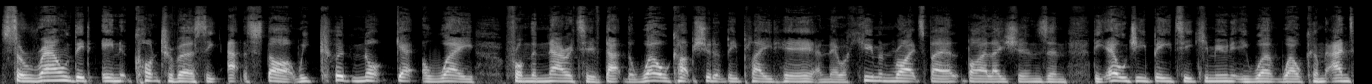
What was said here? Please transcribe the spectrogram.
surrounded in controversy at the start. We could not get away from the narrative that the World Cup shouldn't be played here and there were human rights violations and the LGBT community weren't welcome. And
